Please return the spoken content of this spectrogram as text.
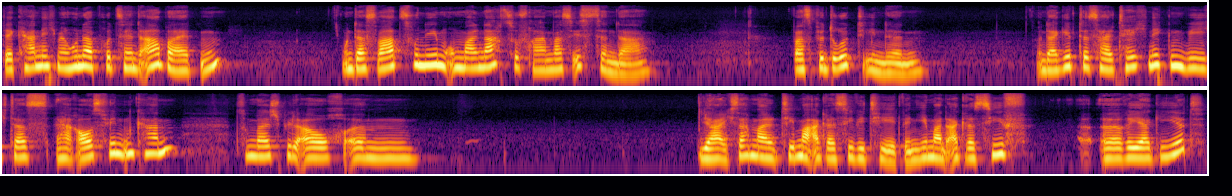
Der kann nicht mehr 100 Prozent arbeiten. Und das wahrzunehmen, um mal nachzufragen, was ist denn da? Was bedrückt ihn denn? Und da gibt es halt Techniken, wie ich das herausfinden kann. Zum Beispiel auch, ähm, ja, ich sag mal, Thema Aggressivität. Wenn jemand aggressiv äh, reagiert,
